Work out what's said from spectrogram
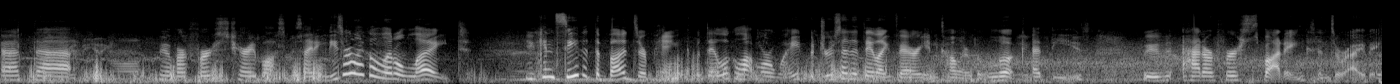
at that. We have our first cherry blossom sighting. These are like a little light. You can see that the buds are pink, but they look a lot more white. But Drew said that they like vary in color, but look at these. We've had our first spotting since arriving.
